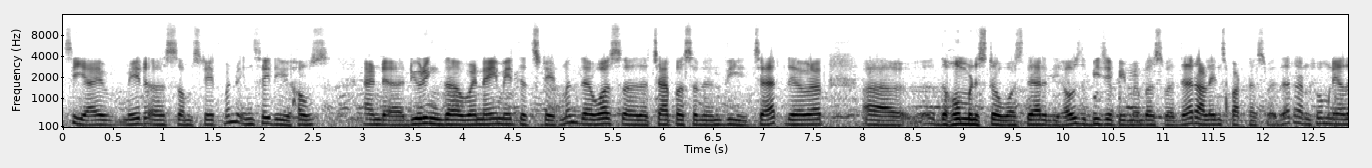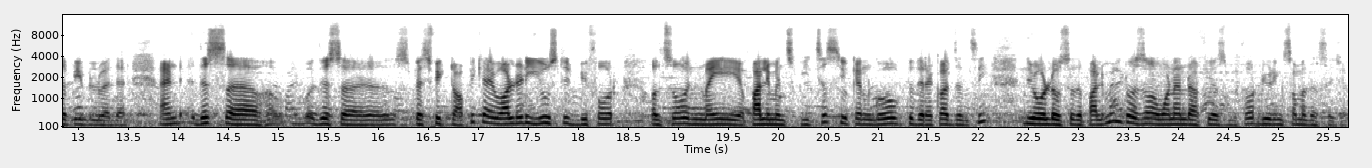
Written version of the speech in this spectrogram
See, I made uh, some statement inside the house, and uh, during the when I made that statement, there was uh, the chairperson in the chair. There were uh, the home minister was there in the house. The BJP members were there, alliance partners were there, and so many other people were there. And this uh, this uh, specific topic, I've already used it before, also in my parliament speeches. You can go to the records and see the old house of the parliament it was one and a half years before during some other session.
